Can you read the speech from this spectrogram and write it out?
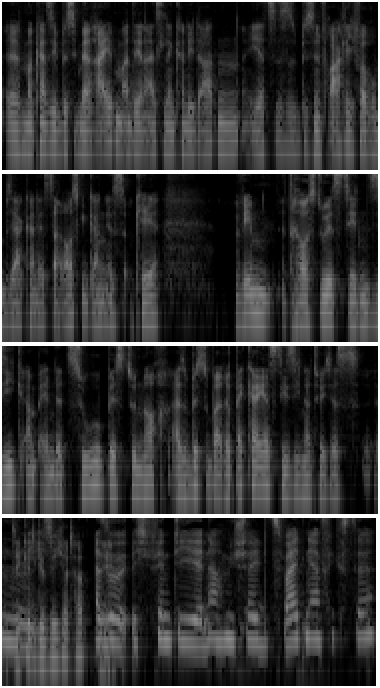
Äh, man kann sich ein bisschen mehr reiben an den einzelnen Kandidaten. Jetzt ist es ein bisschen fraglich, warum Serkan jetzt da rausgegangen ist. Okay, Wem traust du jetzt den Sieg am Ende zu? Bist du noch, also bist du bei Rebecca jetzt, die sich natürlich das äh, Ticket nee. gesichert hat? Also nee. Also ich finde die nach Michelle die zweitnervigste.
